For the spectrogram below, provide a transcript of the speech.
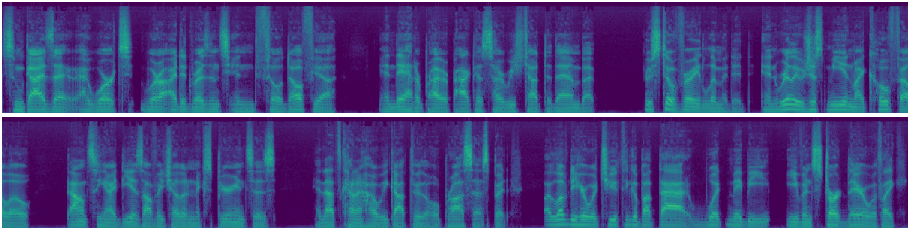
some guys that I worked where I did residency in Philadelphia and they had a private practice. So I reached out to them, but it was still very limited. And really, it was just me and my co fellow bouncing ideas off each other and experiences. And that's kind of how we got through the whole process. But I'd love to hear what you think about that. What maybe even start there with like,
